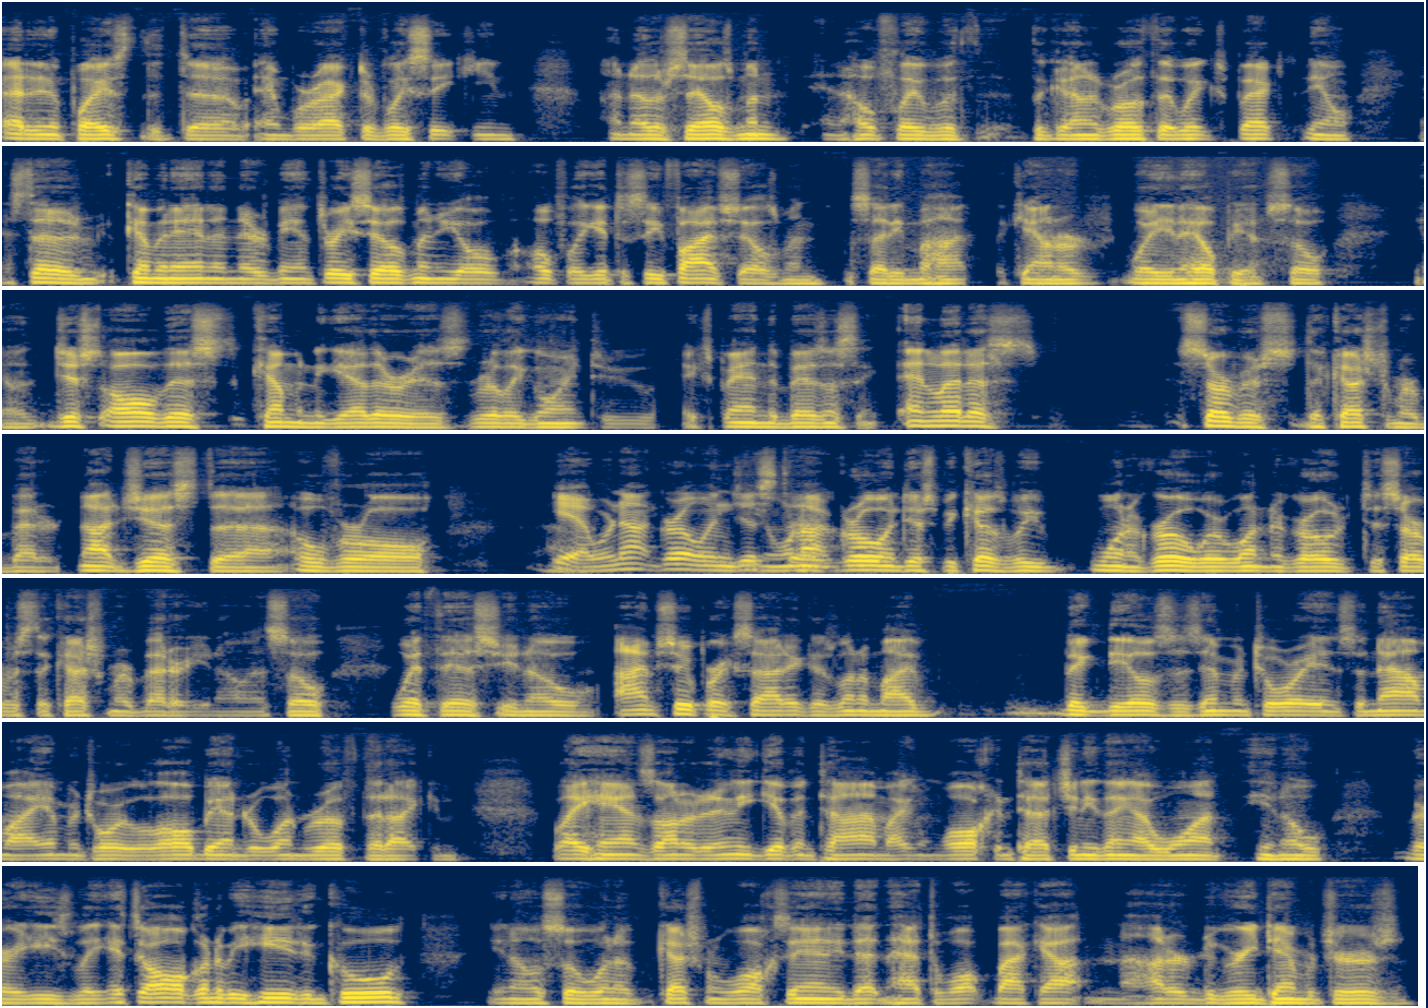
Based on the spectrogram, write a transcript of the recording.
adding a place that uh, and we're actively seeking another salesman, and hopefully with the kind of growth that we expect, you know, instead of coming in and there being three salesmen, you'll hopefully get to see five salesmen sitting behind the counter waiting to help you. So, you know, just all this coming together is really going to expand the business and let us service the customer better, not just uh, overall. Uh, yeah, we're not growing just. You know, we're not growing just because we want to grow. We're wanting to grow to service the customer better, you know. And so, with this, you know, I'm super excited because one of my big deals is inventory. And so now my inventory will all be under one roof that I can lay hands on it at any given time. I can walk and touch anything I want, you know, very easily. It's all going to be heated and cooled, you know, so when a customer walks in, he doesn't have to walk back out in 100 degree temperatures and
